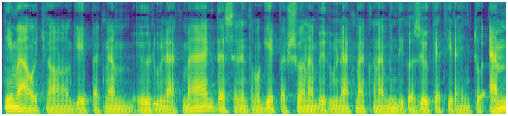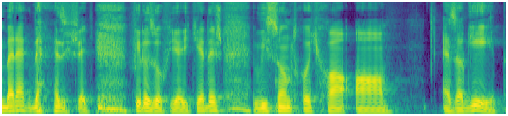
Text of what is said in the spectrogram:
Nyilván, hogyha a gépek nem őrülnek meg, de szerintem a gépek soha nem őrülnek meg, hanem mindig az őket irányító emberek, de ez is egy filozófiai kérdés. Viszont, hogyha a, ez a gép,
